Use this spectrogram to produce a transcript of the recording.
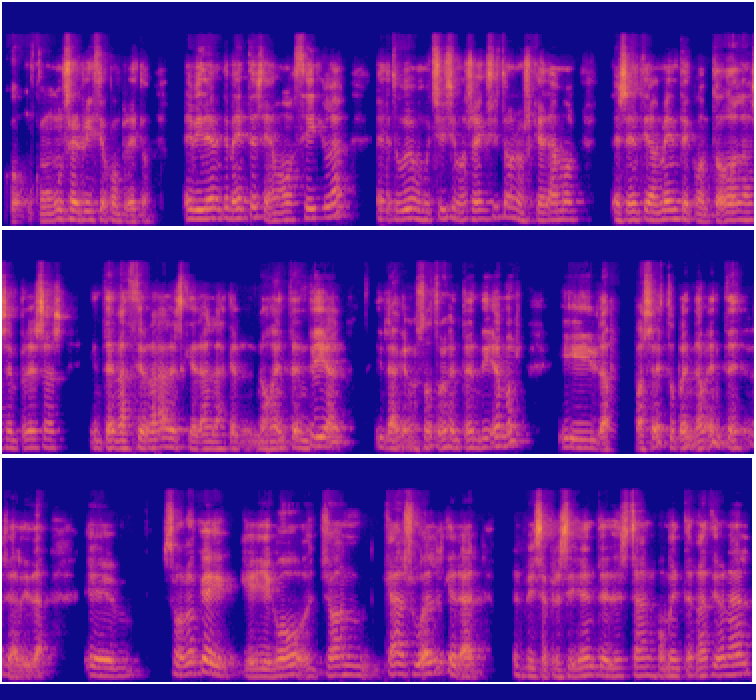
con, un servicio completo. Evidentemente se llamó Cicla, eh, tuvimos muchísimos éxitos, nos quedamos esencialmente con todas las empresas internacionales que eran las que nos entendían y las que nosotros entendíamos y la pasé estupendamente en realidad. Eh, solo que, que, llegó John Caswell, que era el vicepresidente de Stanhope Internacional,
